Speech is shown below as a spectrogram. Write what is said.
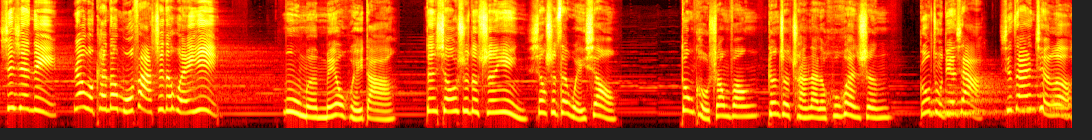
谢谢你让我看到魔法师的回应。木门没有回答，但消失的身影像是在微笑。洞口上方跟着传来了呼唤声：“公主殿下，现在安全了。”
